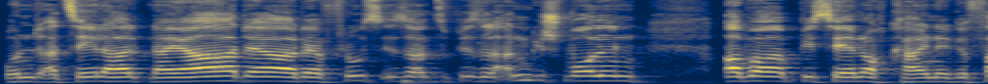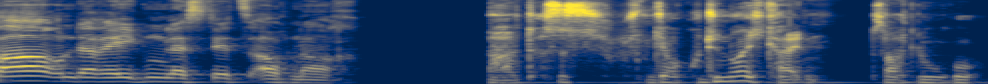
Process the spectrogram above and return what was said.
Und erzähle halt, naja, der, der Fluss ist halt so ein bisschen angeschwollen, aber bisher noch keine Gefahr und der Regen lässt jetzt auch nach. Ah, das ist, sind ja auch gute Neuigkeiten, sagt Lugo.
